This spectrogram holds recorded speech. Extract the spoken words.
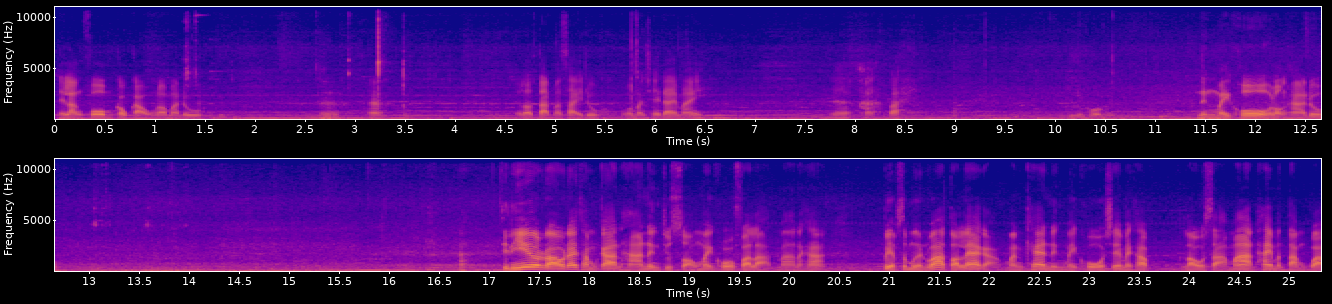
ในรังโฟมเก่าๆของเรามาดูเอออะเดี๋ยวเราตัดมาใส่ดูว่ามันใช้ได้ไหมนะอะไปคือเป็นโคไหมหนึ่งไมโครลองหาดูอะทีนี้เราได้ทำการหา 1.2 ไมโครฟาราดมานะคะเปรียบเสมือนว่าตอนแรกอะมันแค่ 1 ไมโครใช่ไหมครับ เราสามารถให้มันต่ำกว่า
